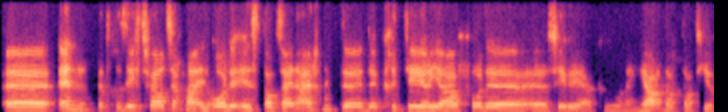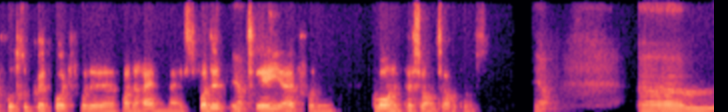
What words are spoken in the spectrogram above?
eh, en het gezichtsveld zeg maar, in orde is, dat zijn eigenlijk de, de criteria voor de eh, CBR-keuring. Ja, dat, dat hier goedgekeurd wordt voor de, voor de rijbewijs. Voor de Ja. twee, hè, voor de gewone persoonsauto's. Ja. Ehm,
